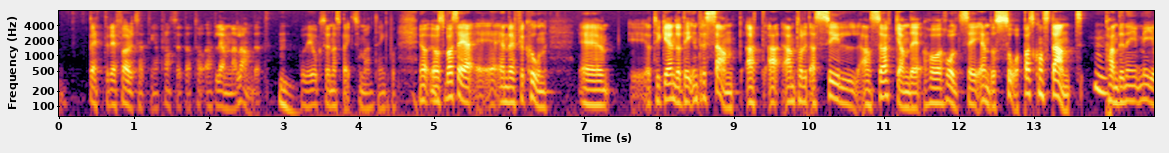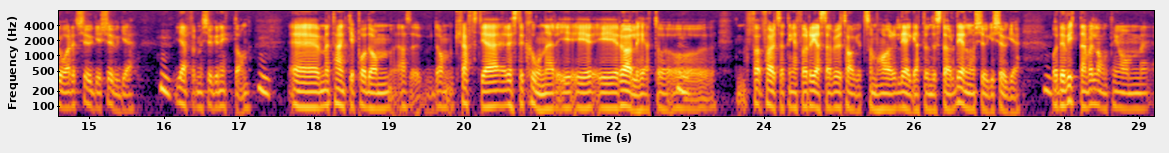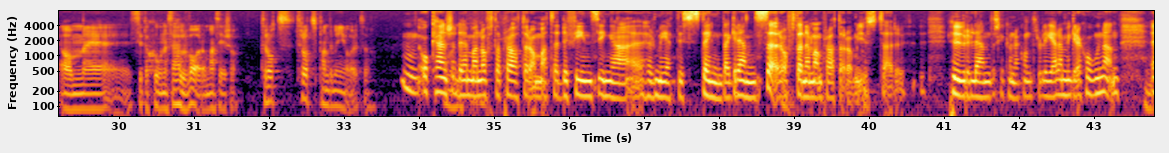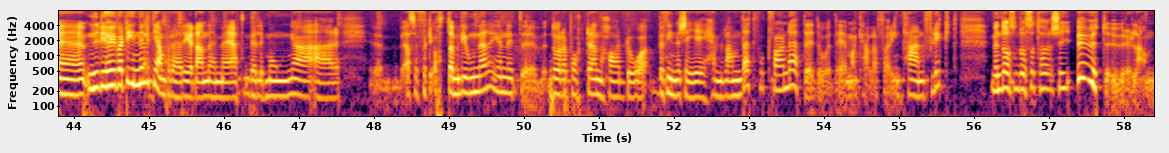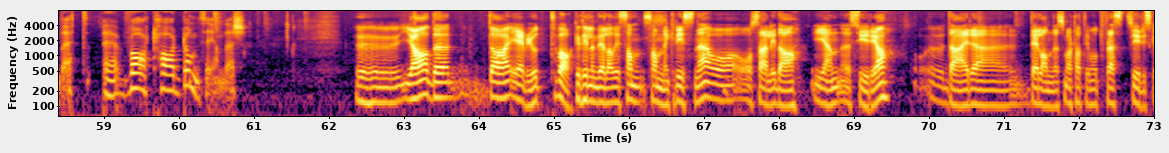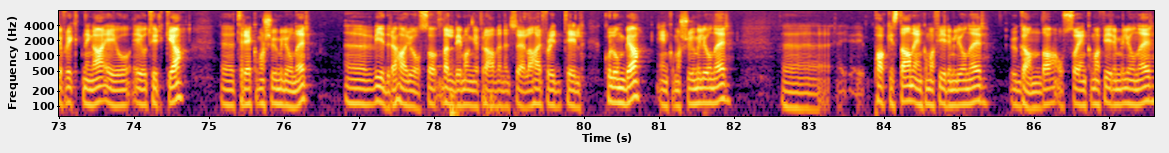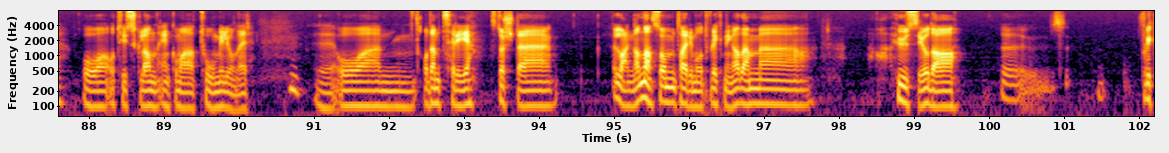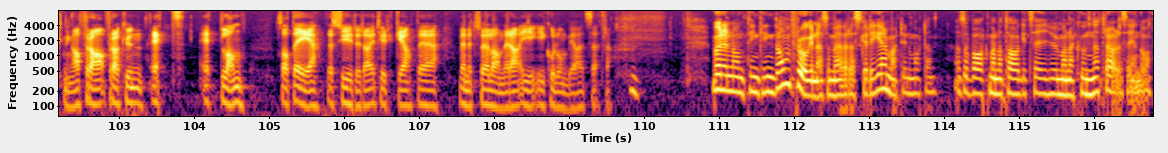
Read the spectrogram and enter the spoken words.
bättre förutsättningar på något sätt att, att lämna landet. Mm. Och det är också en aspekt som man tänker på. Jag, jag måste bara säga eh, en reflektion. Eh, jag tycker ändå att det är intressant att antalet asylansökande har hållit sig ändå så pass konstant mm. pandemiåret 2020 mm. jämfört med 2019. Mm. Eh, med tanke på de, alltså, de kraftiga restriktioner i, i, i rörlighet och, och mm. för, förutsättningar för att resa överhuvudtaget som har legat under större delen av 2020. Mm. Och det vittnar väl någonting om, om eh, situationens allvar om man säger så. Trots, trots pandemiåret. Så. Mm, och kanske det man ofta pratar om, att det finns inga hermetiskt stängda gränser, ofta när man pratar om just här, hur länder ska kunna kontrollera migrationen. Mm. Eh, vi har ju varit inne lite grann på det här redan, med att väldigt många är, eh, alltså 48 miljoner enligt eh, då rapporten, har då, befinner sig i hemlandet fortfarande, det är då det man kallar för internflykt. Men de som då så tar sig ut ur landet, eh, vart har de sig Anders? Uh, ja, det, da er vi jo tilbake til en del av de sam, samme krisene, og, og, særlig da igjen eh, Syria. Eh, der uh, det landet som har tatt imot flest syriske flyktninger, er jo, er jo Tyrkia. Uh, 3,7 millioner. videre har jo også veldig mange fra Venezuela har flydd til Colombia. 1,7 millioner. Pakistan 1,4 millioner. Uganda også 1,4 millioner. Og, og Tyskland 1,2 millioner. Eh, og, mm, og, de tre største landene da, som tar imot flyktninger, de eh, huser jo da eh, flyktninger fra, fra, kun ett, ett, land. Så at det er, det er syrere i Tyrkia, det er venezuelanere i, i Colombia etc. Mm. Var det någonting kring de frågorna som överraskade er, Martin och Mårten? Alltså vart man har tagit sig, hur man har kunnat röra sig ändå?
